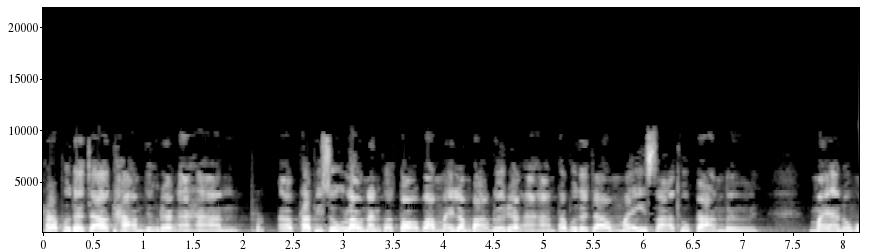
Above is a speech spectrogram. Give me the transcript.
พระพุทธเจ้าถามถึงเรื่องอาหารพระพิสุเหล่านั้นก็ตอบว่าไม่ลำบากด้วยเรื่องอาหาร พระพุทธเจ้าไม่สาธุการเลย ไม่อนุโม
